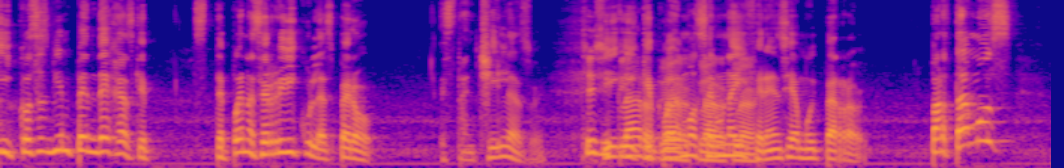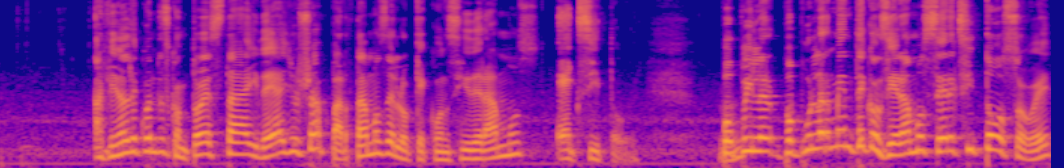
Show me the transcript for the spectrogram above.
Y, cosas bien pendejas que te pueden hacer ridículas, pero están chilas, güey. Sí, sí, y, que claro, podemos claro, hacer una claro. diferencia muy perra, güey. Partamos, a final de cuentas, con toda esta idea, Joshua, partamos de lo que consideramos éxito, güey. Popular- popularmente consideramos ser exitoso, güey,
